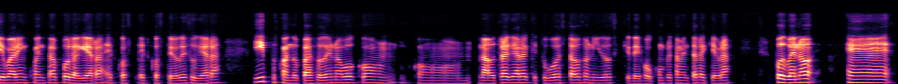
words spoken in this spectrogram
llevar en cuenta por la guerra, el, cos- el costeo de su guerra. Y pues cuando pasó de nuevo con, con la otra guerra que tuvo Estados Unidos y que dejó completamente a la quiebra, pues bueno, eh,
